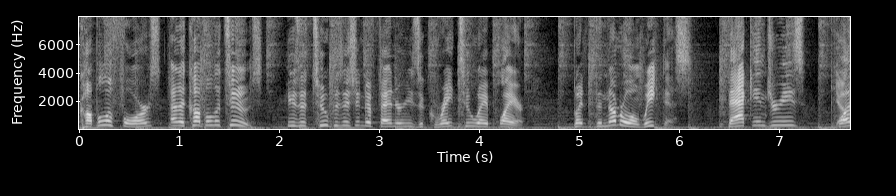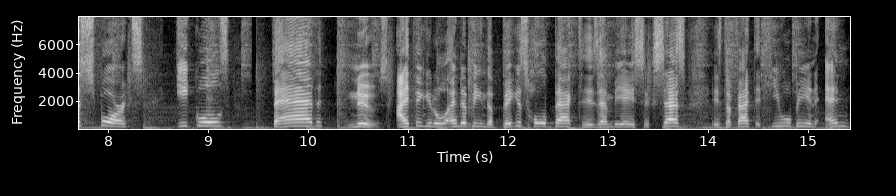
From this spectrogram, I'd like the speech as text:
couple of fours, and a couple of twos. He's a two position defender. He's a great two way player. But the number one weakness back injuries plus yep. sports equals bad news. I think it will end up being the biggest holdback to his NBA success is the fact that he will be an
